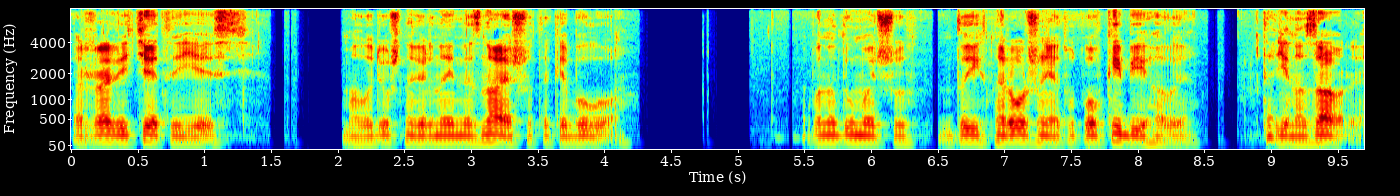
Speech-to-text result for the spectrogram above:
раритети є. Молодіж, мабуть, не знає, що таке було. Вони думають, що до їх народження тут вовки бігали та динозаври.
